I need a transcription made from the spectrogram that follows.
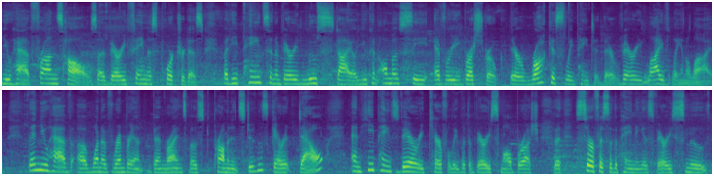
You have Frans Hals, a very famous portraitist, but he paints in a very loose style. You can almost see every brushstroke. They're raucously painted, they're very lively and alive. Then you have uh, one of Rembrandt van Rijn's most prominent students, Gerrit Dou, and he paints very carefully with a very small brush. The surface of the painting is very smooth.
